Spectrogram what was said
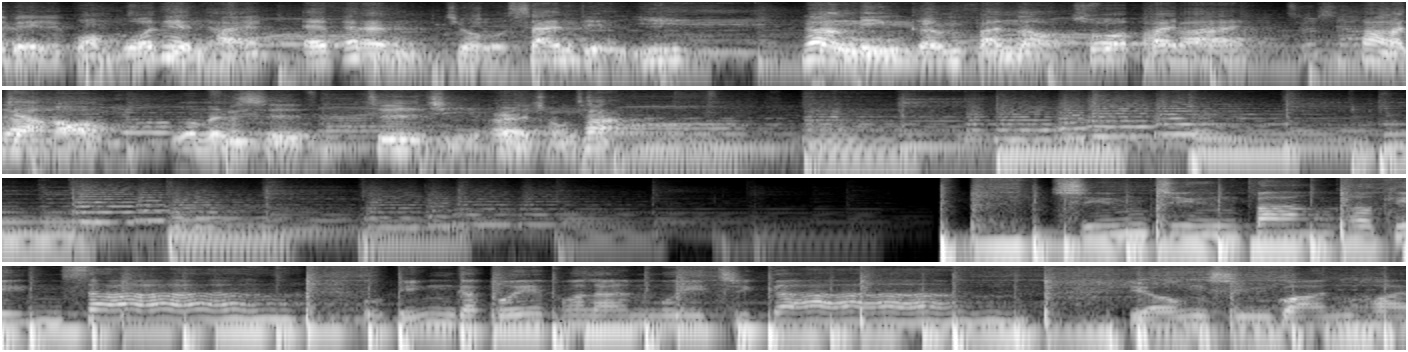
台北广播电台 FM 九三点一，让您跟烦恼说拜拜。大家好，我们是知己二重唱。心情放好轻松，有音乐陪伴咱每一天。用心关怀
